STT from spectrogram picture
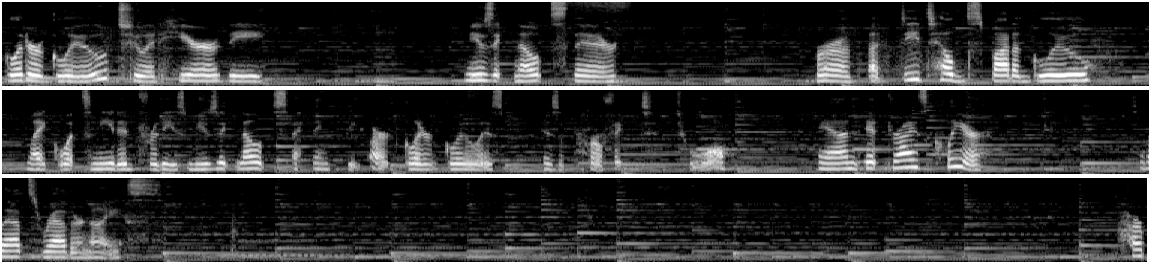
glitter glue to adhere the music notes there for a, a detailed spot of glue like what's needed for these music notes, I think the art glitter glue is, is a perfect tool. And it dries clear, so that's rather nice. Harp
